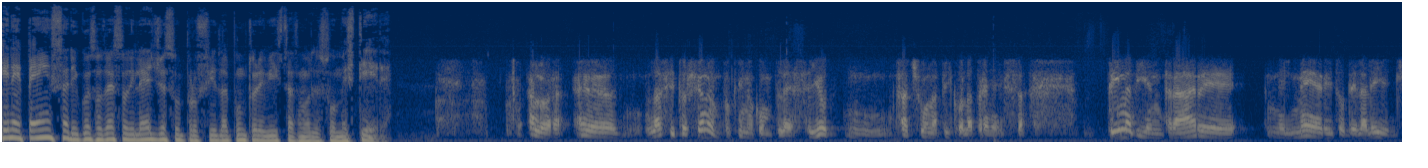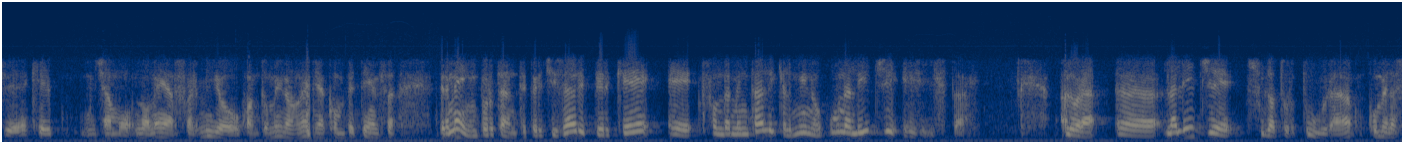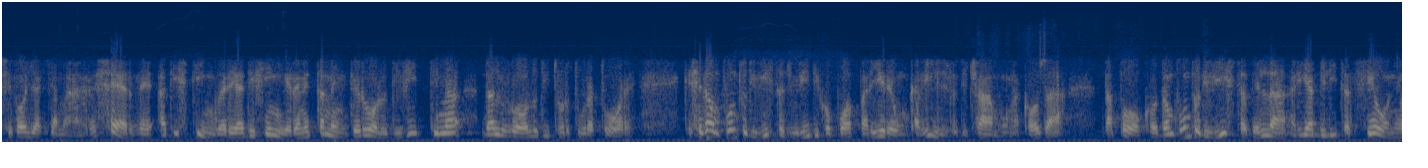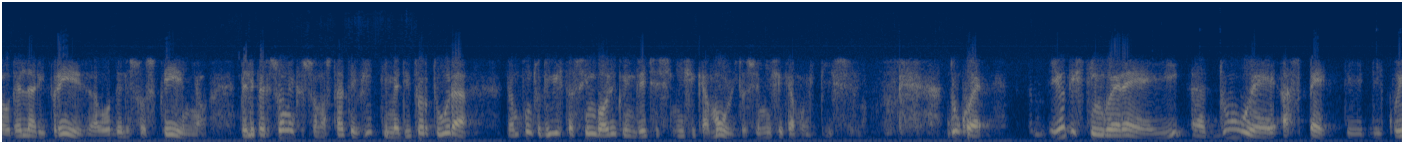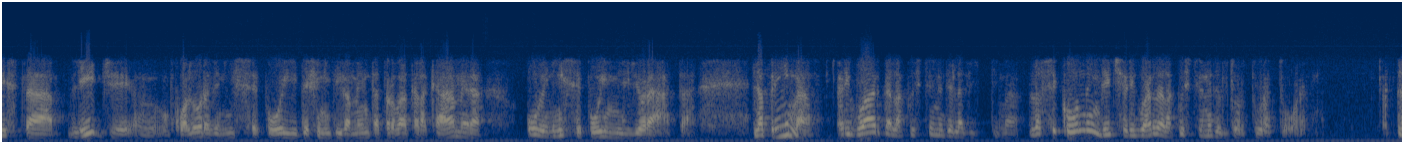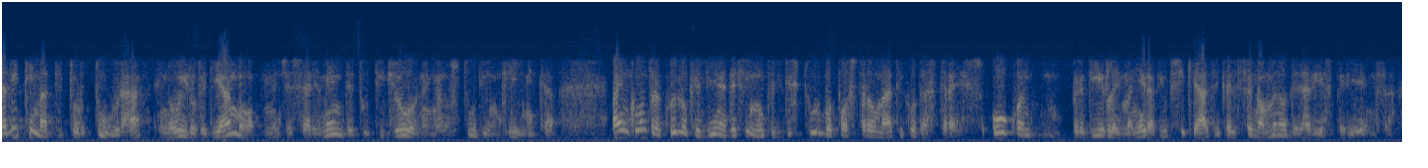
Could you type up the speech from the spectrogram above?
che ne pensa di questo testo di legge profilo, dal punto di vista insomma, del suo mestiere? Allora, eh, la situazione è un pochino complessa. Io mh, faccio una piccola premessa. Prima di entrare nel merito della legge, che diciamo, non è affar mio o quantomeno non è mia competenza, per me è importante precisare perché è fondamentale che almeno una legge esista. Allora, eh, la legge sulla tortura, come la si voglia chiamare, serve a distinguere e a definire nettamente il ruolo di vittima dal ruolo di torturatore, che se da un punto di vista giuridico può apparire un cavillo, diciamo, una cosa da poco, da un punto di vista della riabilitazione o della ripresa o del sostegno delle persone che sono state vittime di tortura, da un punto di vista simbolico invece significa molto, significa moltissimo. Dunque, io distinguerei eh, due aspetti questa legge, um, qualora venisse poi definitivamente approvata alla Camera o venisse poi migliorata. La prima riguarda la questione della vittima, la seconda invece riguarda la questione del torturatore. La vittima di tortura, e noi lo vediamo necessariamente tutti i giorni nello studio in clinica, va incontro a quello che viene definito il disturbo post-traumatico da stress o, per dirla in maniera più psichiatrica, il fenomeno della riesperienza.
